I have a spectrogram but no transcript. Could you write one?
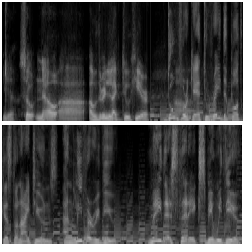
Yeah. So now uh, I would really like to hear. Don't uh, forget to rate the podcast on iTunes and leave a review. May the aesthetics be with you.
